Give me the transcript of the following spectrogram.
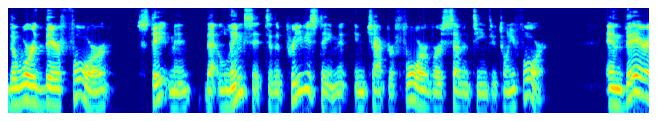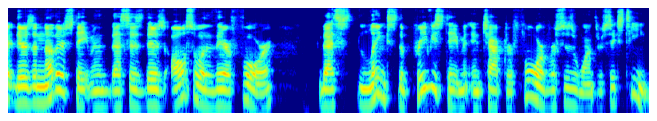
the word therefore statement that links it to the previous statement in chapter 4, verse 17 through 24. And there, there's another statement that says there's also a therefore that links the previous statement in chapter 4, verses 1 through 16.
